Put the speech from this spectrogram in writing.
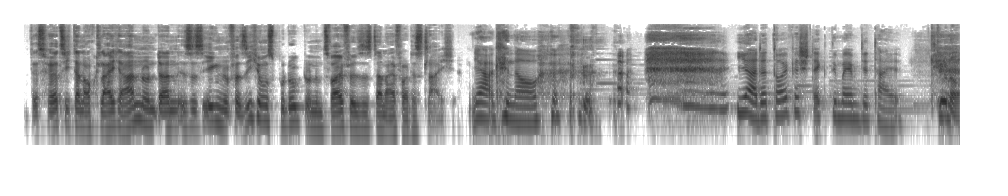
das hört sich dann auch gleich an und dann ist es irgendein Versicherungsprodukt und im Zweifel ist es dann einfach das Gleiche. Ja, genau. Ja, der Teufel steckt immer im Detail. Genau.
